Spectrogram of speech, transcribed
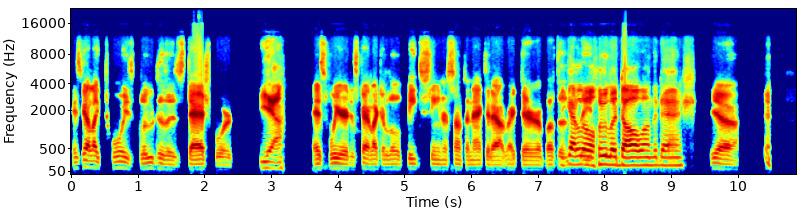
He's got like toys glued to his dashboard. Yeah. It's weird. It's got like a little beach scene or something acted out right there above the. You got a little hula doll on the dash. Yeah.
